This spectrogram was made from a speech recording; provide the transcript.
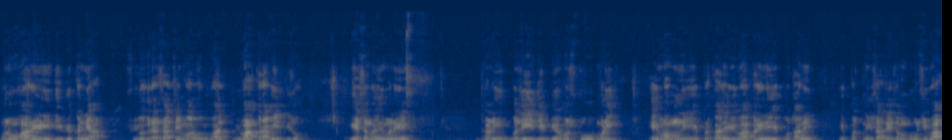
મનોહારિણી દિવ્ય કન્યા સુયોગ્રા સાથે મારો વિવાહ વિવાહ કરાવી દીધો. એ સમયે મને ઘણી બધી દિવ્ય વસ્તુઓ મળી. હે મામુનિ, એ પ્રકારે વિવાહ કરીને એ પોતાની, એ પત્ની સાથે જંબુ શિવા,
